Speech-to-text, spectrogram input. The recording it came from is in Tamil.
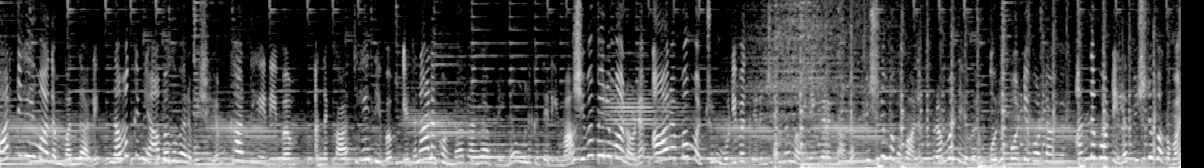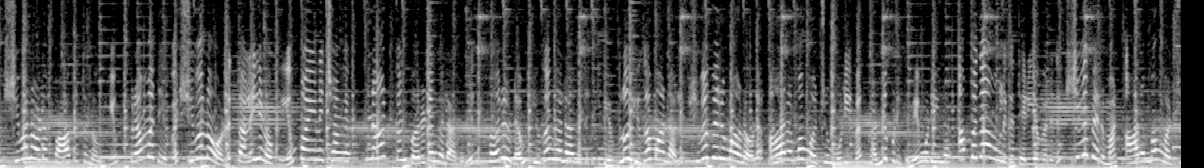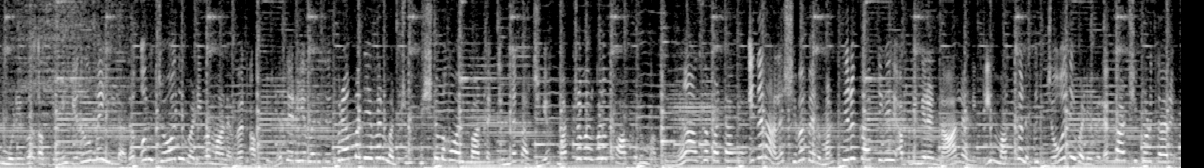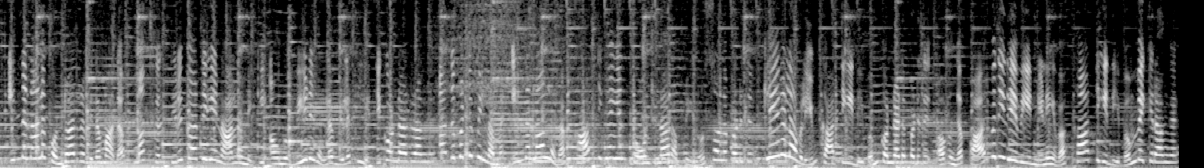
கார்த்திகை மாதம் வந்தாலே நமக்கு ஞாபகம் வர விஷயம் கார்த்திகை தீபம். அந்த கார்த்திகை தீபம் எதனால கொண்டாடுறாங்க அப்படின்னு உங்களுக்கு தெரியுமா? சிவபெருமானோட ஆரம்பம் மற்றும் முடிவை தெரிஞ்சுக்கணும் அப்படிங்கறதுக்காக விஷ்ணு பகவானும் பிரம்மதேவரும் ஒரு போட்டி போட்டாங்க. அந்த போட்டியில விஷ்ணு பகவான் சிவனோட பாதத்தை நோக்கியும் பிரம்மதேவர் சிவனோட தலையை நோக்கியும் பயணிச்சாங்க. நாட்கள் வருடங்கள் ஆகுது வருடம் யுகங்களாகுது. எவ்வளவு யுகமானாலும் சிவபெருமானோட ஆரம்பம் மற்றும் முடிவை கண்டுபிடிக்கவே முடியல. அப்பதான் உங்களுக்கு தெரிய வருது? சிவபெருமான் ஆரம்பம் மற்றும் முடிவு அப்படின்னு எதுவுமே இல்லாத ஒரு ஜோதி வடிவமானவர் அப்படின்னு தெரிய வருது. பிரம்மதேவர் மற்றும் விஷ்ணு பகவான் பார்த்த இந்த காட்சியை மற்றவர்களும் பார்க்கணும் அப்படின்னு ஆசைப்பட்டாங்க. இதனால சிவபெருமான் திருக்கார்த்திகை அப்படிங்கிற நாள் அன்னைக்கு மக்களுக்கு ஜோதி வடிவில காட்சி கொடுத்தாரு. இந்த நாளை கொண்டாடுற விதமா தான் மக்கள் திருக்கார்த்திகை நாள் அன்னைக்கு அவங்க வீடுகள்ல விளக்கு ஏற்றி கொண்டாடுறாங்க. அது மட்டும் இல்லாம இந்த நாள்ல தான் தோன்றினார் அப்படின்னு சொல்லப்படுது. கேரளாவிலையும் கார்த்திகை தீபம் கொண்டாடப்படுது. அவங்க பார்வதி தேவியின் நினைவா கார்த்திகை தீபம் வைக்கிறாங்க.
